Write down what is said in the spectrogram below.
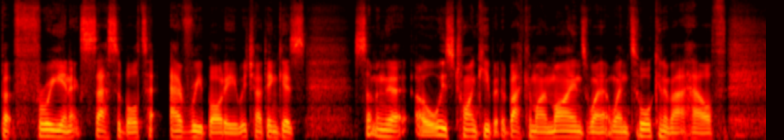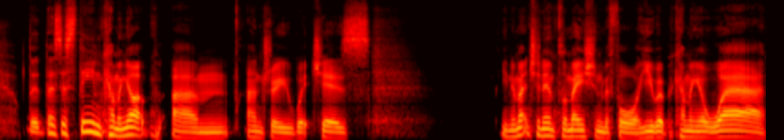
but free and accessible to everybody, which I think is something that I always try and keep at the back of my mind when when talking about health. There's this theme coming up, um, Andrew, which is you mentioned inflammation before. You were becoming aware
